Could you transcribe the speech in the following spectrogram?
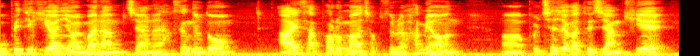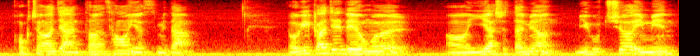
OPT 기간이 얼마 남지 않은 학생들도 I-485만 접수를 하면 어, 불체자가 되지 않기에 걱정하지 않던 상황이었습니다. 여기까지의 내용을 어, 이해하셨다면 미국 취업 이민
